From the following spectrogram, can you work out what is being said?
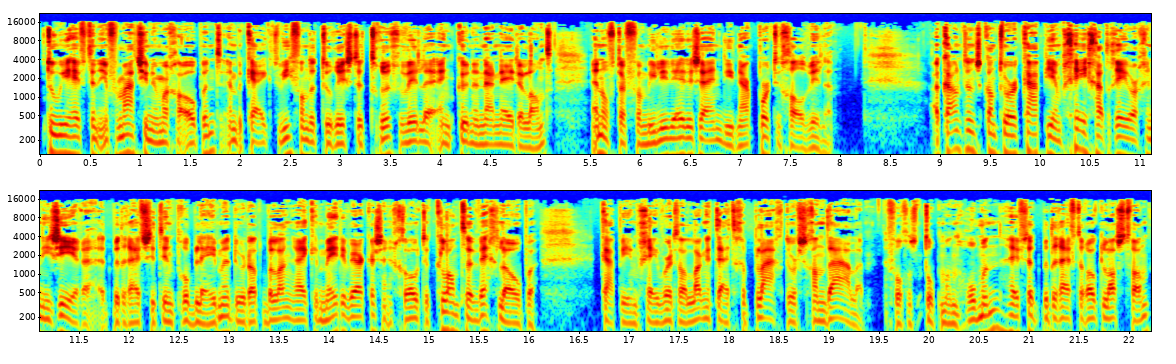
TUI heeft een informatienummer geopend en bekijkt wie van de toeristen terug willen en kunnen naar Nederland en of er familieleden zijn die naar Portugal willen. Accountantskantoor KPMG gaat reorganiseren. Het bedrijf zit in problemen doordat belangrijke medewerkers en grote klanten weglopen. KPMG wordt al lange tijd geplaagd door schandalen. Volgens topman Hommen heeft het bedrijf er ook last van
